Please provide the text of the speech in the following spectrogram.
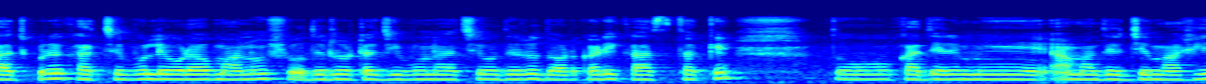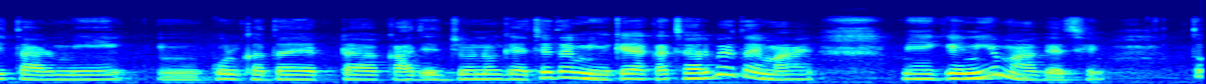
কাজ করে খাচ্ছে বলে ওরাও মানুষ, ওদেরও একটা জীবন আছে, ওদেরও দরকারি কাজ থাকে। তো কাজের মেয়ে, আমাদের যে মাসি, তার মেয়ে কলকাতায় একটা কাজের জন্য গেছে, তাই মেয়েকে একা ছাড়বে, তাই মা, মেয়েকে নিয়ে মা গেছে। তো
